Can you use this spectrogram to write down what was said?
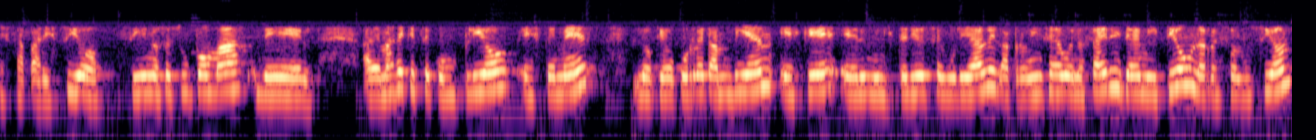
desapareció, ¿sí? No se supo más de él. Además de que se cumplió este mes, lo que ocurre también es que el Ministerio de Seguridad de la provincia de Buenos Aires ya emitió una resolución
